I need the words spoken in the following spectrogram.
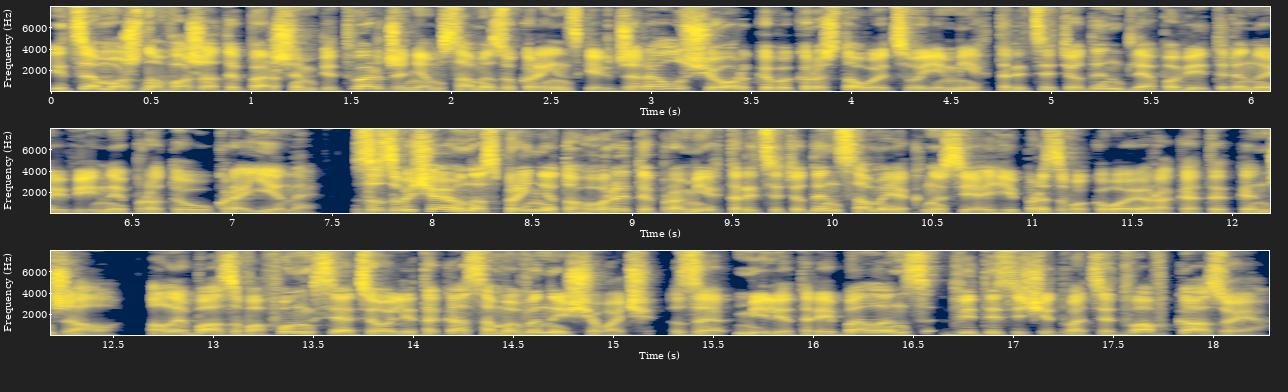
І це можна вважати першим підтвердженням саме з українських джерел, що орки використовують свої Міг-31 для повітряної війни проти України. Зазвичай у нас прийнято говорити про Міг-31 саме як носія гіперзвукової ракети «Кинжал». Але базова функція цього літака саме винищувач The Military Balance 2022 вказує,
